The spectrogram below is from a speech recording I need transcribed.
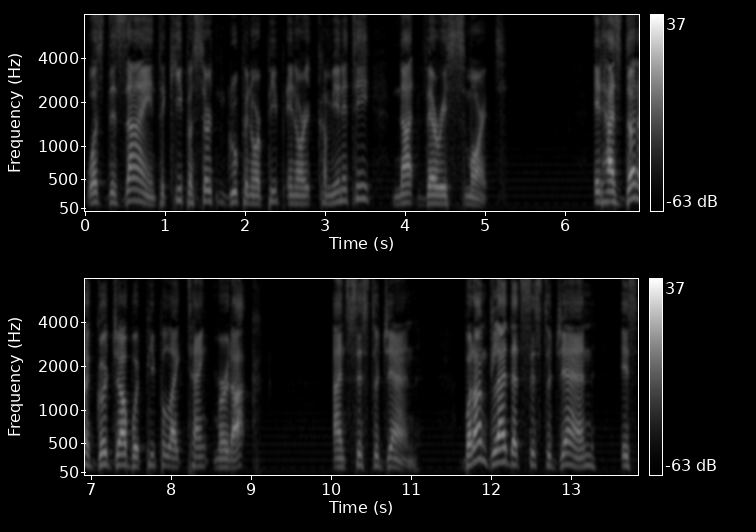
was designed to keep a certain group in our, peop- in our community not very smart. It has done a good job with people like Tank Murdoch and Sister Jan. But I'm glad that Sister Jan is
